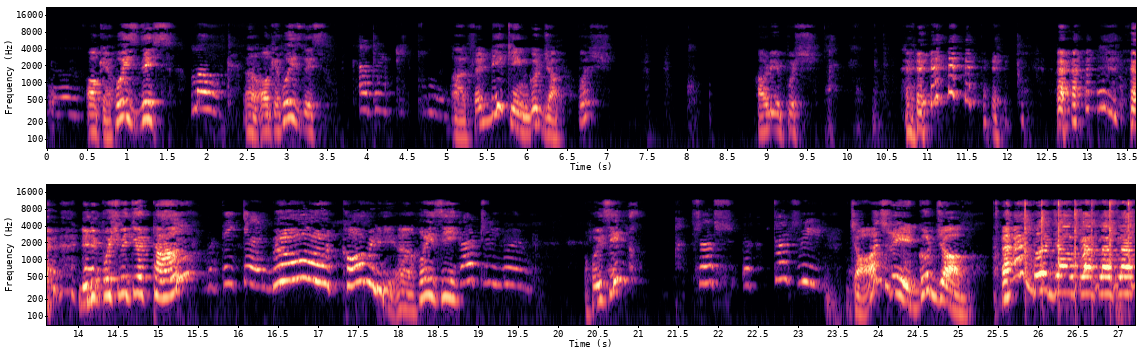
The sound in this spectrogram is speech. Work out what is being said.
No. Okay, who is this? Mount. Uh, okay, who is this? Alfred Deakin. Alfred Deakin. Good job. Push. How do you push? Did you push with your tongue? Oh, comedy. Uh, who is he? Who is he? George Reid. Good job. Good job. Clap, clap, clap.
